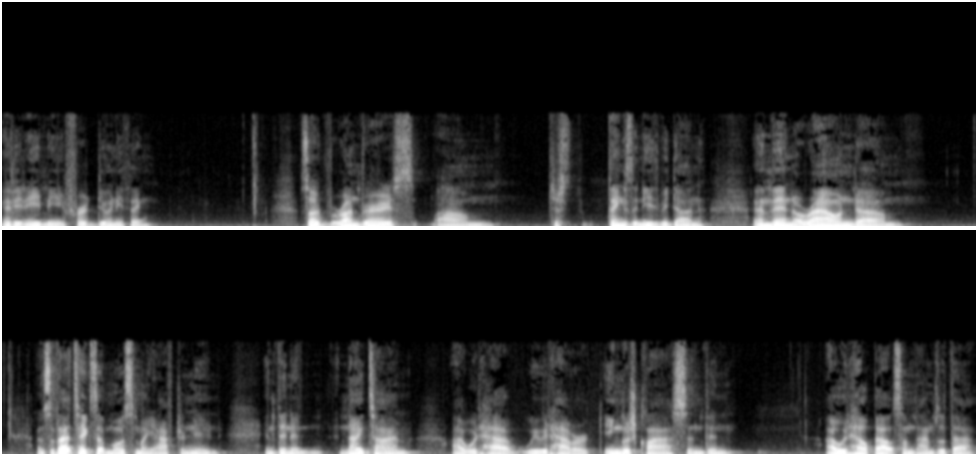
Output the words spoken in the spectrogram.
if you need me for do anything. So I'd run various um, just things that need to be done. And then around, um, and so that takes up most of my afternoon. And then at nighttime, I would have, we would have our English class, and then I would help out sometimes with that.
